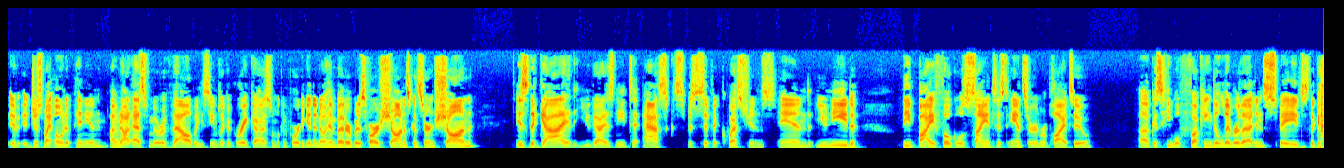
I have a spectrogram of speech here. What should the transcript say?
If, if, just my own opinion, I'm not as familiar with Val, but he seems like a great guy, so I'm looking forward to getting to know him better. But as far as Sean is concerned, Sean is the guy that you guys need to ask specific questions and you need the bifocal scientist answer and reply to because uh, he will fucking deliver that in spades. The guy,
